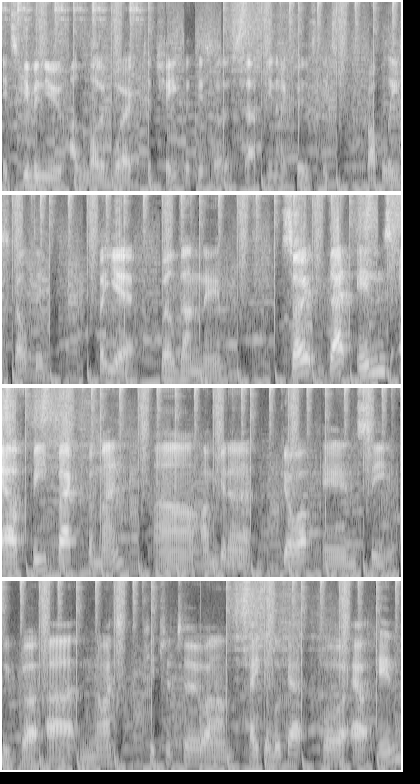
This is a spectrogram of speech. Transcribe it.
it's given you a lot of work to cheat with this sort of stuff, you know, because it's properly sculpted. But yeah, well done, man. So that ends our feedback for May. Uh, I'm gonna go up and see if we've got a nice picture to um, take a look at for our end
